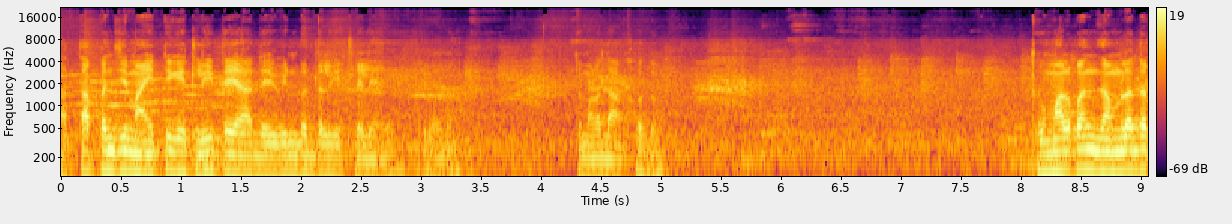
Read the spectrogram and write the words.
आता आपण जी माहिती घेतली ते या देवींबद्दल घेतलेली आहे. बघा. तुम्हाला दाखवतो. तुम्हाला पण जमलं तर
